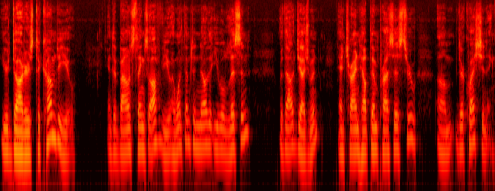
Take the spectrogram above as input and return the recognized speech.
your daughters to come to you and to bounce things off of you. I want them to know that you will listen without judgment and try and help them process through um, their questioning.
